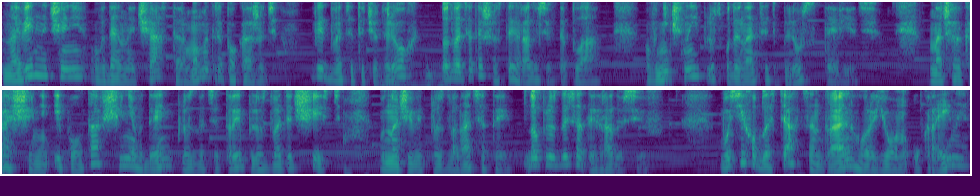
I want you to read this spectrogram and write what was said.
На Вінниччині в денний час термометри покажуть від 24 до 26 градусів тепла, в нічний плюс 11 плюс 9. На Черкащині і Полтавщині в день плюс 23 плюс 26, вночі від плюс 12 до плюс 10 градусів. В усіх областях центрального регіону України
